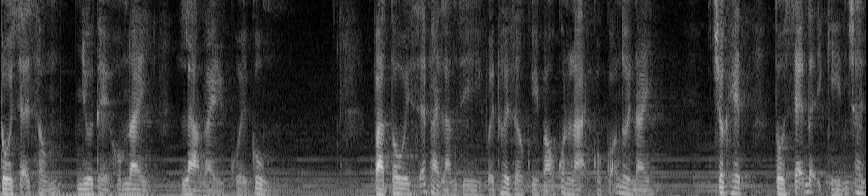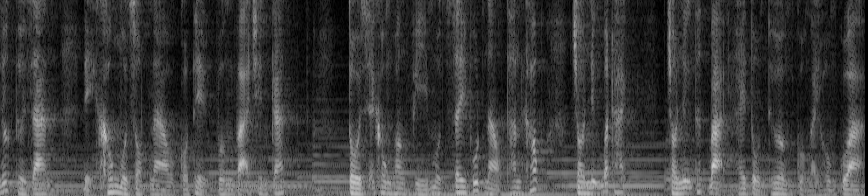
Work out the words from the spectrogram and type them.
Tôi sẽ sống như thể hôm nay là ngày cuối cùng. Và tôi sẽ phải làm gì với thời giờ quý báu còn lại của quãng đời này? Trước hết, tôi sẽ đậy kín chai nước thời gian để không một giọt nào có thể vương vãi trên cát. Tôi sẽ không hoang phí một giây phút nào than khóc cho những bất hạnh, cho những thất bại hay tổn thương của ngày hôm qua.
